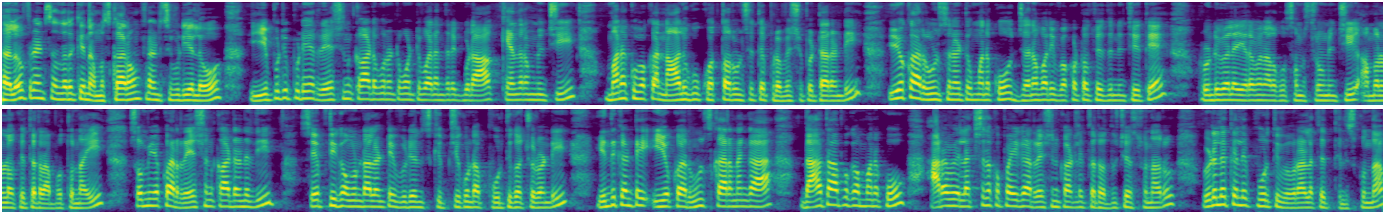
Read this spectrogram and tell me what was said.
హలో ఫ్రెండ్స్ అందరికీ నమస్కారం. ఫ్రెండ్స్ వీడియోలో ఇప్పుడిప్పుడే రేషన్ కార్డు ఉన్నటువంటి వారందరికీ కూడా కేంద్రం నుంచి మనకు ఒక నాలుగు కొత్త రూల్స్ అయితే ప్రవేశపెట్టారండి. ఈ యొక్క రూల్స్ అనేవి మనకు జనవరి ఒకటో తేదీ నుంచి అయితే రెండు వేల ఇరవై నాలుగు సంవత్సరం నుంచి అమలులోకి అయితే రాబోతున్నాయి. సో మీ యొక్క రేషన్ కార్డు అనేది సేఫ్టీగా ఉండాలంటే వీడియోని స్కిప్ చేయకుండా పూర్తిగా చూడండి. ఎందుకంటే ఈ యొక్క రూల్స్ కారణంగా దాదాపుగా మనకు అరవై లక్షలకు పైగా రేషన్ కార్డులు అయితే రద్దు చేస్తున్నారు. వీడియోలోకి వెళ్ళి పూర్తి వివరాలు అయితే తెలుసుకుందాం.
